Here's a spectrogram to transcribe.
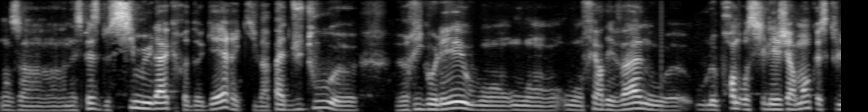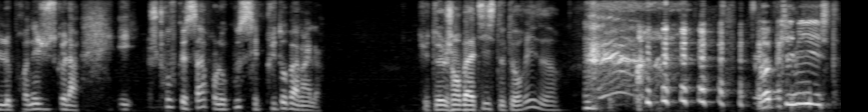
dans un, espèce de simulacre de guerre et qui va pas du tout euh, rigoler ou en, ou, ou en, faire des vannes ou, ou, le prendre aussi légèrement que ce qu'il le prenait jusque là. Et je trouve que ça, pour le coup, c'est plutôt pas mal. Tu te Jean-Baptiste autorise optimiste.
